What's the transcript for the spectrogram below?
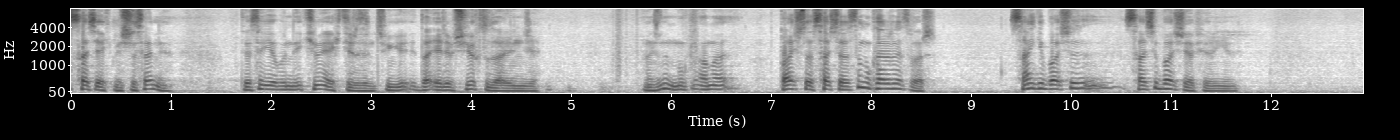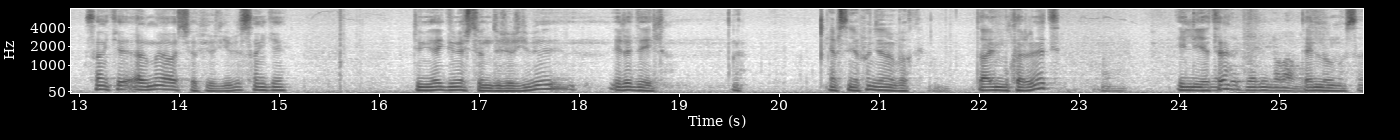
saç ekmişiz hani. Desek ya bunu kime ektirdin? Çünkü da öyle bir şey yoktu daha önce. Anladın mı? Ama başla saç arasında mukarenet var. Sanki başı saçı baş yapıyor gibi. Sanki elma ağaç yapıyor gibi. Sanki dünyaya güneş döndürüyor gibi. Öyle değil. Hepsini yapan Cenab-ı Hak. Daim mukarenet illiyete delil delil olmasa.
